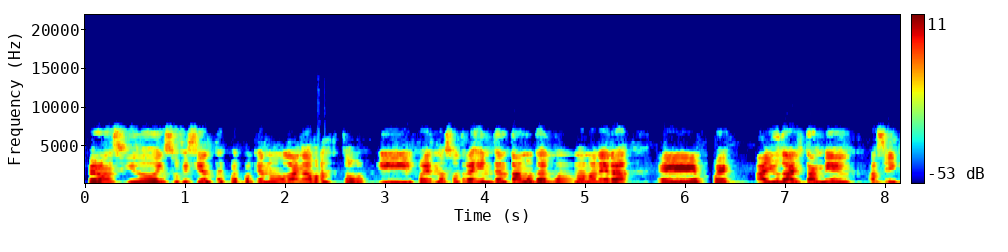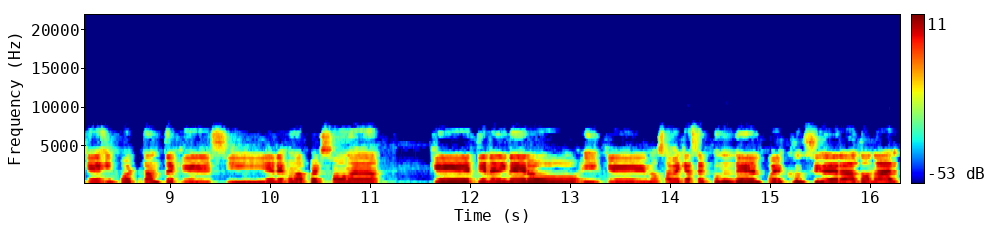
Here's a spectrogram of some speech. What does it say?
pero han sido insuficientes pues porque no dan abasto y pues nosotros intentamos de alguna manera eh, pues ayudar también. Así que es importante que si eres una persona que tiene dinero y que no sabe qué hacer con él, pues considera donar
